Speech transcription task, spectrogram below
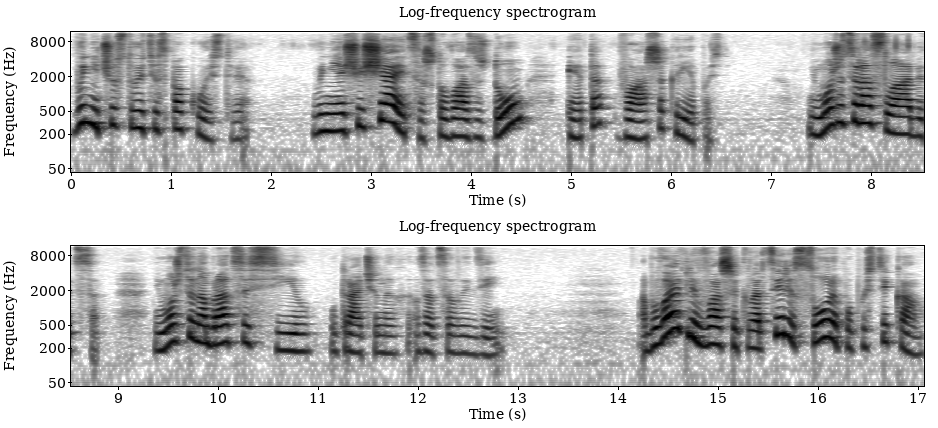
вы не чувствуете спокойствия. Вы не ощущаете, что ваш дом – это ваша крепость. Не можете расслабиться, не можете набраться сил, утраченных за целый день. А бывают ли в вашей квартире ссоры по пустякам?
